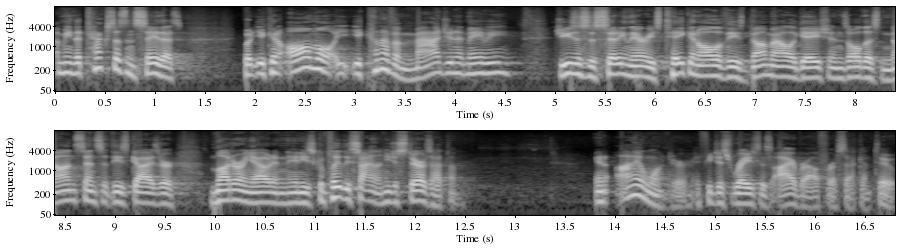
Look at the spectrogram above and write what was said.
I mean, the text doesn't say that But you can almost, you kind of imagine it maybe. Jesus is sitting there, he's taken all of these dumb allegations, all this nonsense that these guys are muttering out, and, and he's completely silent. He just stares at them. And I wonder if he just raised his eyebrow for a second, too.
